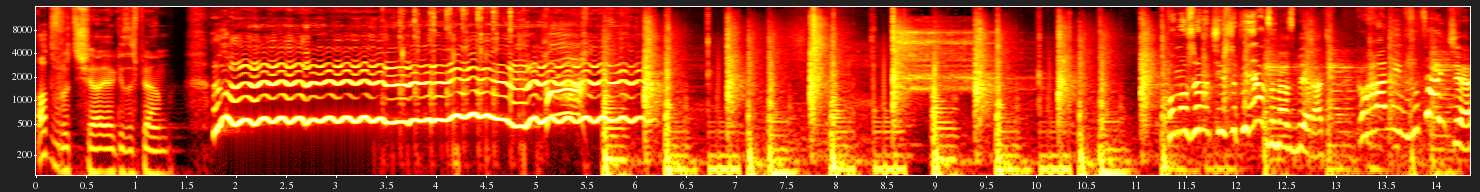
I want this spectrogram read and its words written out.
Odwróć się, jak je zaśpiewam. Pomożemy ci jeszcze pieniądze nazbierać. Kochani, wrzucajcie.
